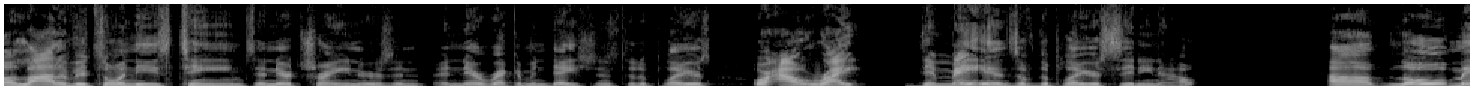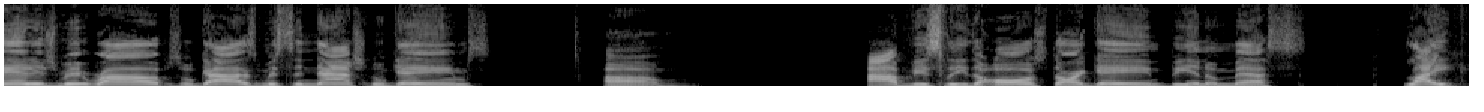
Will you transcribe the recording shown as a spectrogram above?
A lot of it's on these teams and their trainers and, and their recommendations to the players or outright demands of the players sitting out. Uh, load management, Rob. So guys missing national games. Um, obviously the All Star game being a mess. Like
